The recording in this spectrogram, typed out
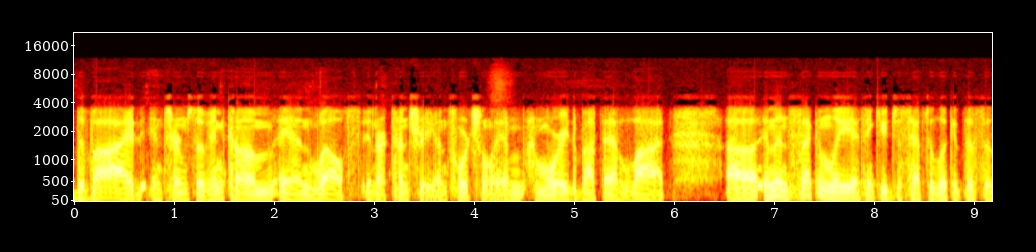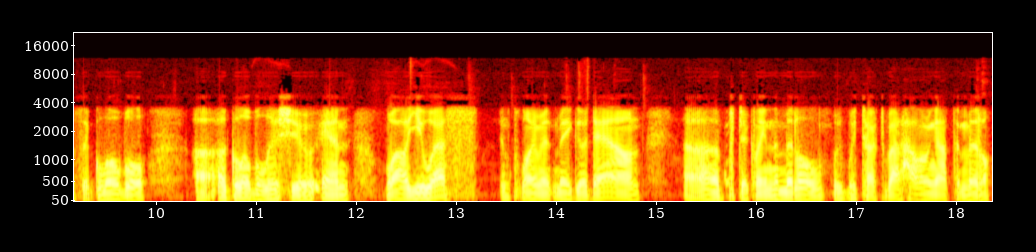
divide in terms of income and wealth in our country. Unfortunately, I'm, I'm worried about that a lot. Uh, and then, secondly, I think you just have to look at this as a global uh, a global issue. And while U.S. employment may go down, uh, particularly in the middle, we, we, talked about hollowing out the middle.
